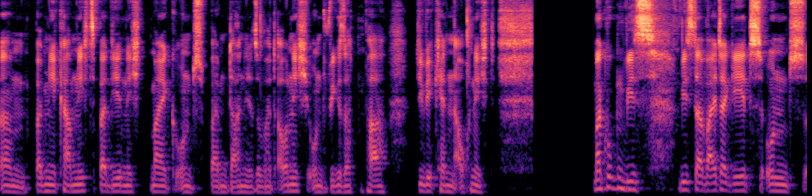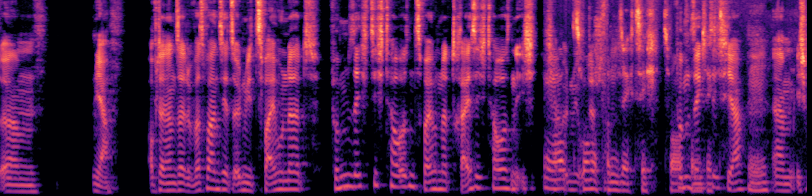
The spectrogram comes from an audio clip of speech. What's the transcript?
ähm, bei mir kam nichts, bei dir nicht, Mike, und beim Daniel soweit auch nicht. Und wie gesagt, ein paar, die wir kennen, auch nicht. Mal gucken, wie es da weitergeht. Und ähm, ja, auf der anderen Seite, was waren es jetzt irgendwie 265.000, 230.000? Ich, ich ja, 265. 265, ja. Mhm. Ähm, ich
